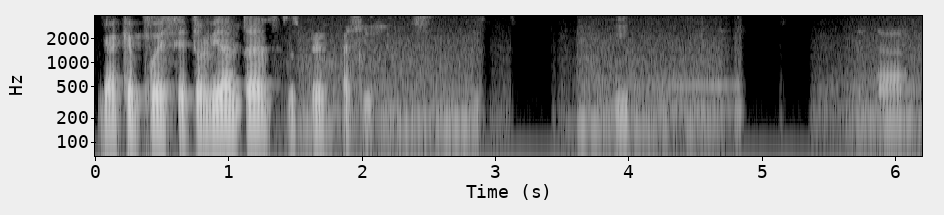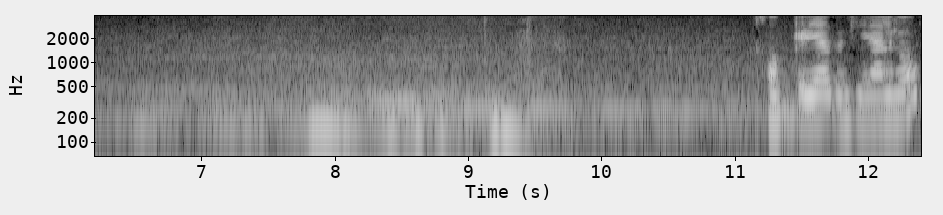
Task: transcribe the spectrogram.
ya que pues se te olvidan todas tus preocupaciones. Y estar... ¿querías decir algo?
